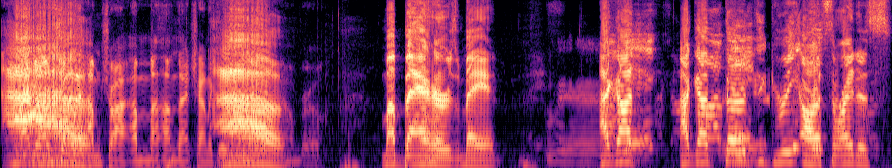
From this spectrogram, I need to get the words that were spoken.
I know, I'm Ah, trying. I'm trying. I'm. I'm not trying to go Ah. now, bro. my back hurts, man. Man, I got, I got third degree arthritis.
